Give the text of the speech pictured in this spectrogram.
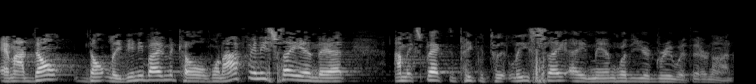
and I don't, don't leave anybody in the cold. When I finish saying that, I'm expecting people to at least say amen, whether you agree with it or not.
